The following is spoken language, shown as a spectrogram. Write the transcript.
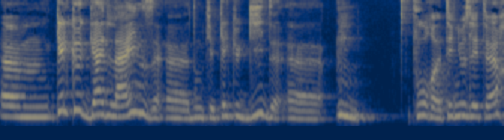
quelques guidelines, donc quelques guides. pour tes newsletters,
